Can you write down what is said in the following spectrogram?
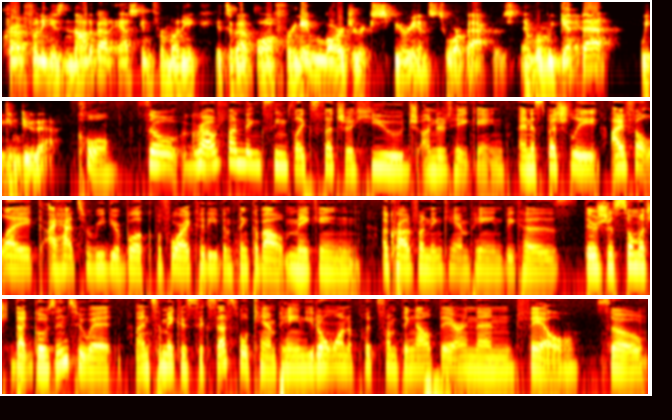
crowdfunding is not about asking for money. It's about offering a larger experience to our backers. And when we get that, we can do that. Cool. So, crowdfunding seems like such a huge undertaking. And especially, I felt like I had to read your book before I could even think about making a crowdfunding campaign because there's just so much that goes into it. And to make a successful campaign, you don't want to put something out there and then fail. So,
